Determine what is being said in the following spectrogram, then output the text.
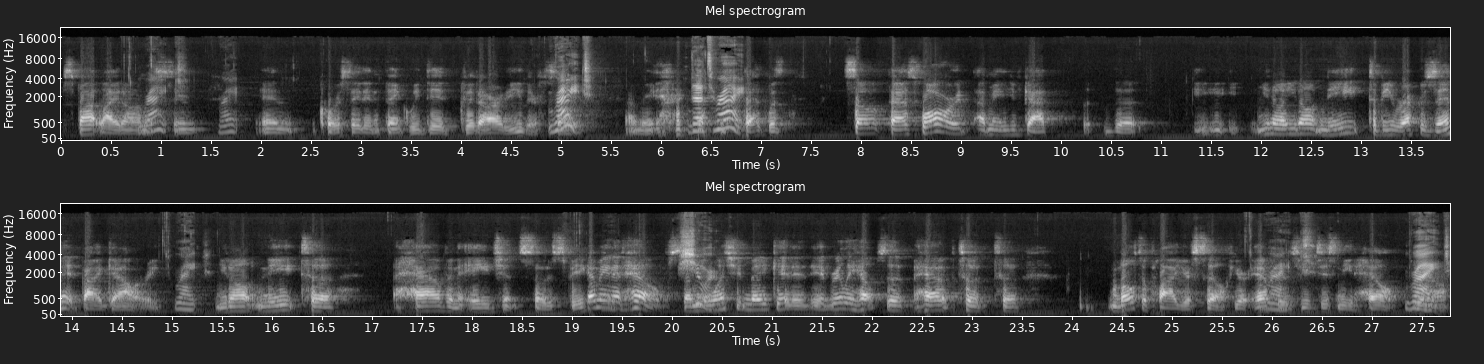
spotlight on Right. us, and, Right. and of course they didn't think we did good art either. So, Right. I mean, That's right. that was so. Fast forward. I mean, you've got the, the you, you know you don't need to be represented by a gallery. Right. You don't need to have an agent, so to speak. I mean, it helps. I Sure. mean, once you make it, it, it really helps to have to to multiply yourself, your efforts. Right. You just need help. you Right. know.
